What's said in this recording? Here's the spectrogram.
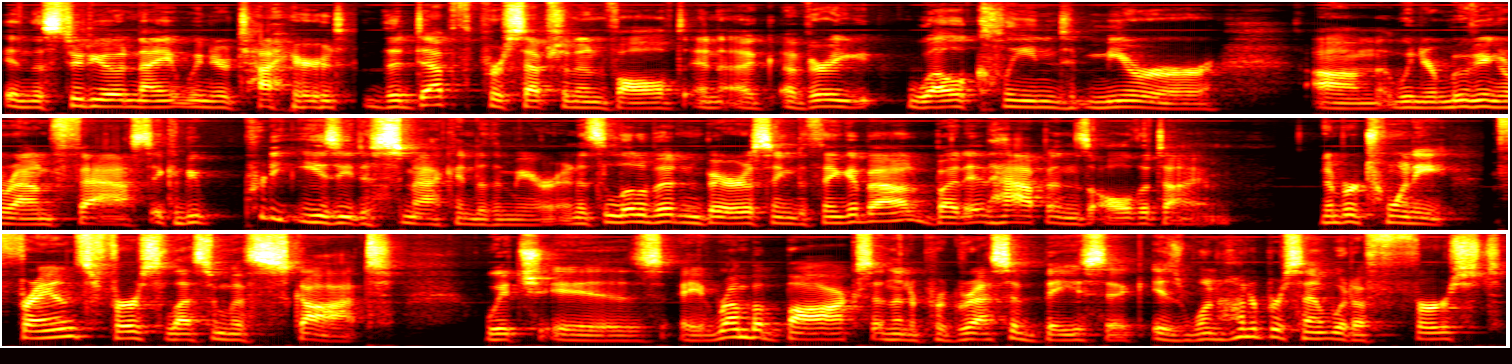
in the studio at night when you're tired. The depth perception involved in a, a very well cleaned mirror um, when you're moving around fast, it can be pretty easy to smack into the mirror. And it's a little bit embarrassing to think about, but it happens all the time. Number 20, Fran's first lesson with Scott, which is a rumba box and then a progressive basic, is 100% what a first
